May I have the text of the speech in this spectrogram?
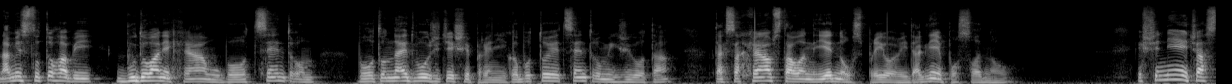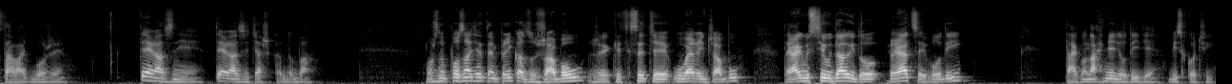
Namiesto toho, aby budovanie chrámu bolo centrom, bolo to najdôležitejšie pre nich, lebo to je centrum ich života, tak sa chrám stal len jednou z priorít, ak nie poslednou. Ešte nie je čas stavať, Bože. Teraz nie, teraz je ťažká doba. Možno poznáte ten príklad so žabou, že keď chcete uvariť žabu, tak ak by ste ju dali do vriacej vody, tak ona hneď odíde, vyskočí.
